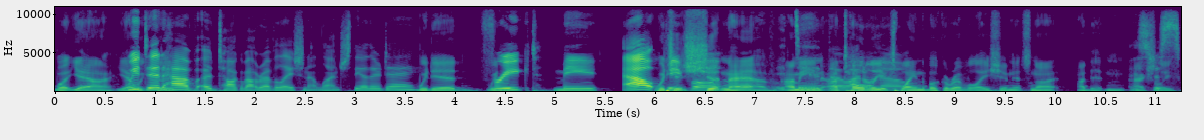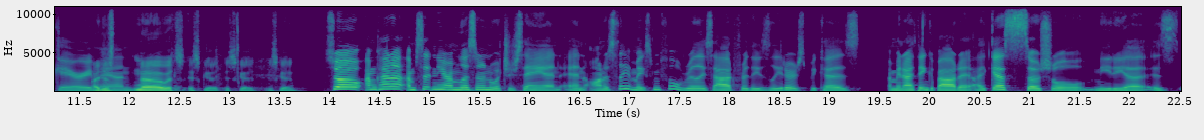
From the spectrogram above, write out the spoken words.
Well, yeah, yeah. we, did could. have a talk about Revelation at lunch the other day. We did. We- Freaked me out, which people. it shouldn't have. It I mean, did, I though. I totally don't explained the book of Revelation. It's not. I didn't actually. It's actually. just scary, I just man. no. It's it's good. It's good. It's good. So I'm kind of I'm sitting here, I'm listening to what you're saying, and honestly, it makes me feel really sad for these leaders because I mean, I think about it. I guess social media is.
